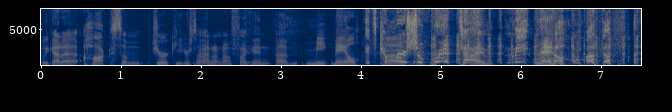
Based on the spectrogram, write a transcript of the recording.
we gotta hawk some jerky or something. I don't know, fucking uh, meat mail. It's commercial break time. Meat mail. What the fuck?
